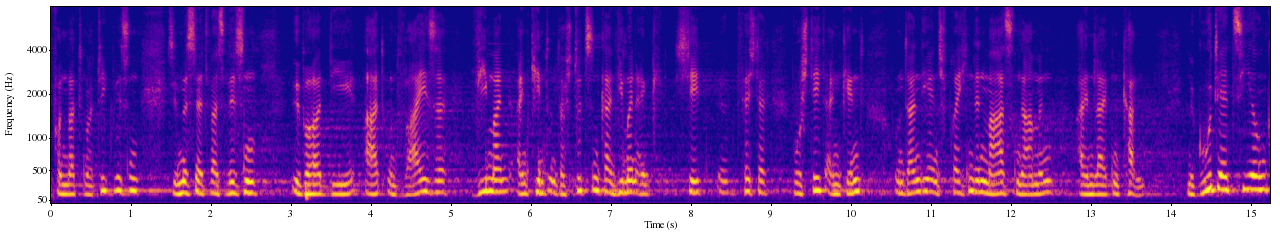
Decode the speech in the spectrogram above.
von Mathematik wissen. Sie müssen etwas wissen über die Art und Weise, wie man ein Kind unterstützen kann, wie man steht, äh, feststellt, wo steht ein Kind und dann die entsprechenden Maßnahmen einleiten kann. Eine gute Erziehung,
